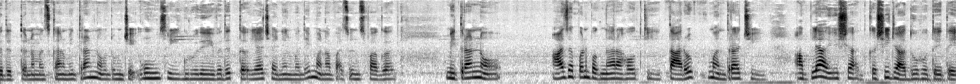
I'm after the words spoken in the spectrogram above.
दत्त नमस्कार मित्रांनो तुमचे ओम श्री गुरुदेव दत्त या चॅनलमध्ये मनापासून स्वागत. मित्रांनो आज आपण बघणार आहोत की तारक मंत्राची आपल्या आयुष्यात कशी जादू होते ते.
